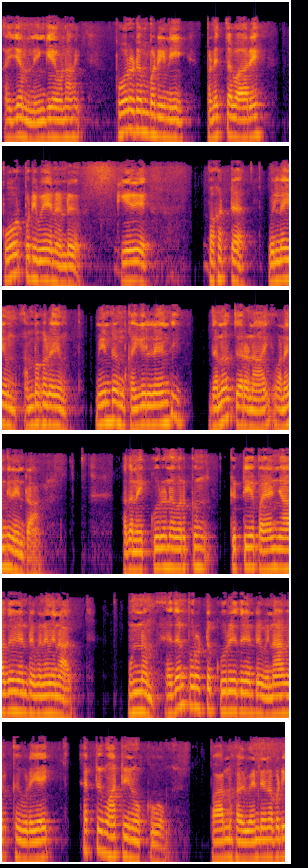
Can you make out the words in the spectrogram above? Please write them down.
ஐயம் நீங்கியவனாய் போரிடும்படி நீ பணித்தவாறே போர் புரிவேன் என்று கீழே பகட்ட வில்லையும் அம்புகளையும் மீண்டும் கையில் ஏந்தி தனுத்தரனாய் வணங்கி நின்றான். அதனை கூறினவர்க்கும் கிட்டிய பயன் யாது என்று வினவினால் முன்னம் எதன் பொருட்டு கூறியது என்று வினாவிற்கு விடையை சற்று மாற்றி நோக்குவோம். பார்மகள் வேண்டினபடி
